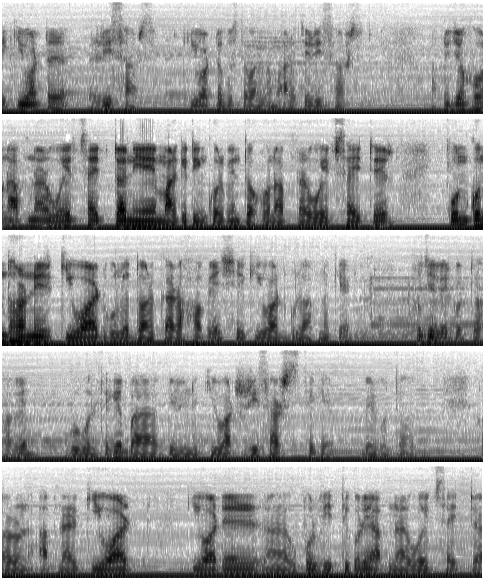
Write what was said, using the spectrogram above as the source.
এই কিওয়ার্ডটা রিসার্চ কিওয়ার্ডটা বুঝতে পারলাম, আর হচ্ছে রিসার্চ আপনি যখন আপনার ওয়েবসাইটটা নিয়ে মার্কেটিং করবেন, তখন আপনার ওয়েবসাইটের কোন কোন ধরনের কিওয়ার্ডগুলো দরকার হবে, সেই কিওয়ার্ডগুলো আপনাকে খুঁজে বের করতে হবে গুগল থেকে বা বিভিন্ন কিওয়ার্ড রিসার্চ থেকে বের করতে হবে। কারণ আপনার কিওয়ার্ড কিওয়ার্ডের উপর ভিত্তি করে আপনার ওয়েবসাইটটা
